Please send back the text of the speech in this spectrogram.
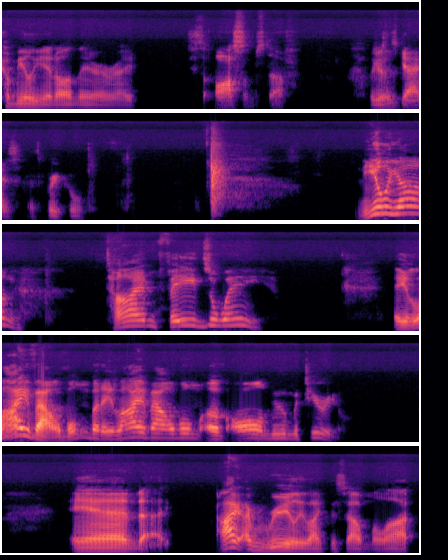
chameleon on there, right? Just awesome stuff. Look at those guys. That's pretty cool. Neil Young, Time Fades Away. A live album, but a live album of all new material. And I, I really like this album a lot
